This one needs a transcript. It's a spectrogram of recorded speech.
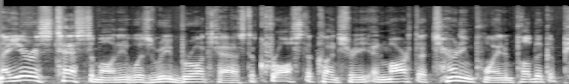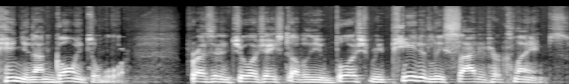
Nayirah's testimony was rebroadcast across the country and marked a turning point in public opinion on going to war. President George H.W. Bush repeatedly cited her claims.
